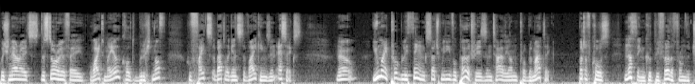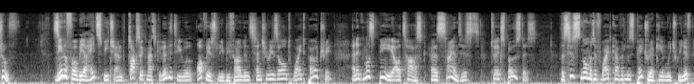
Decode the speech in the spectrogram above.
which narrates the story of a white male called Byrhtnoth who fights a battle against the Vikings in Essex. Now, you might probably think such medieval poetry is entirely unproblematic, but of course, nothing could be further from the truth. Xenophobia, hate speech, and toxic masculinity will obviously be found in centuries old white poetry, and it must be our task as scientists to expose this. The cis-normative white capitalist patriarchy in which we live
